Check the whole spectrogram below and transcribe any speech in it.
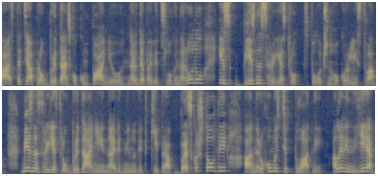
А стаття про британську компанію нардепа від Слуги народу із бізнес-реєстру Сполученого Королівства. Бізнес-реєстр у Британії, на відміну від Кіпра, безкоштовний, а нерухомості платний. Але він є,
